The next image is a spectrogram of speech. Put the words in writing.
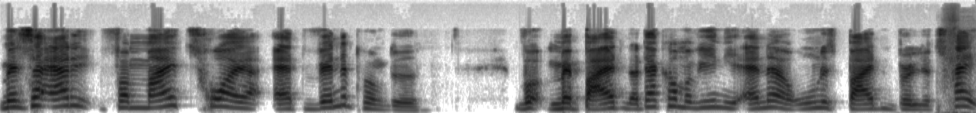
Men så er det, for mig tror jeg, at vendepunktet med Biden, og der kommer vi ind i Anna og Runes Biden-bølge 3,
